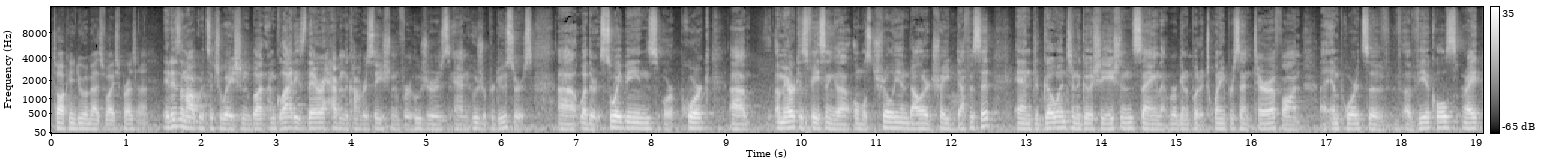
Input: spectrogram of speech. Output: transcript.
talking to him as vice president. It is an awkward situation, but I'm glad he's there having the conversation for Hoosiers and Hoosier producers, uh, whether it's soybeans or pork. Uh, America's facing a almost trillion dollar trade deficit, and to go into negotiations saying that we're going to put a 20% tariff on uh, imports of, of, vehicles, right?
